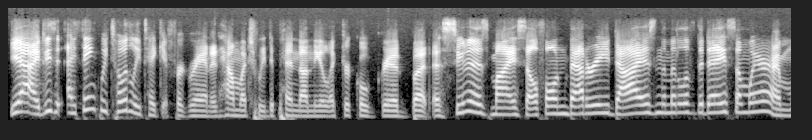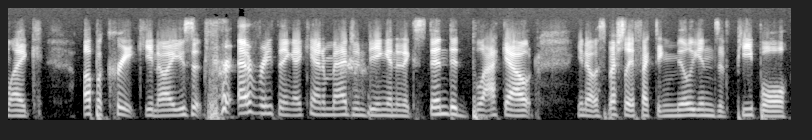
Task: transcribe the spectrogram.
Yeah, I do. Th- I think we totally take it for granted how much we depend on the electrical grid. But as soon as my cell phone battery dies in the middle of the day somewhere, I'm like, up a creek. You know, I use it for everything. I can't imagine being in an extended blackout, you know, especially affecting millions of people.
